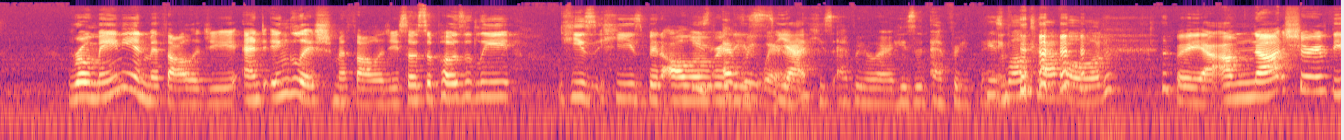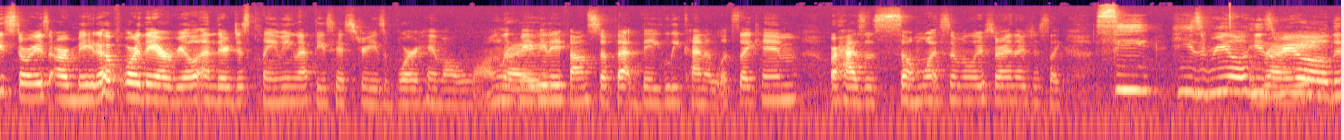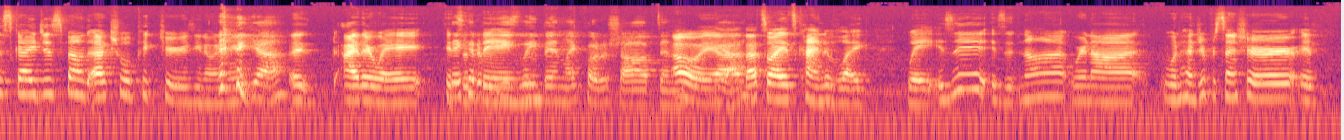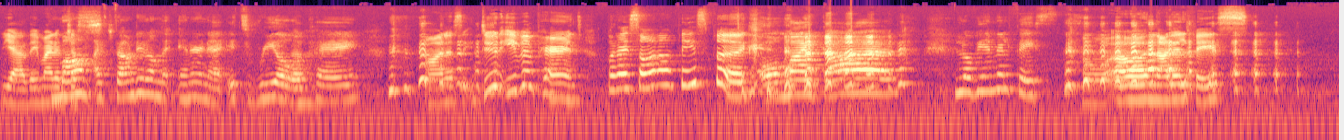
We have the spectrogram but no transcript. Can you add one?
romanian mythology and english mythology so supposedly he's he's been all He's over everywhere. these yeah he's everywhere he's in everything He's well traveled. but yeah, I'm not sure if these stories are made up or they are real and they're just claiming that these histories were him all along. Like maybe they found stuff that vaguely kind of looks like him or has a somewhat similar story and they're just like, see, he's real, he's Right. real. This guy just found actual pictures, you know what I mean? yeah. It- either way, it's They could a have thing. easily been like photoshopped and Oh yeah. that's why it's kind of like, wait, is it? Is it not? We're not 100% sure if yeah, they might have Mom, just I found it on the internet. It's real, okay? Honestly, dude, even parents. But I saw it on Facebook. oh my god. Lo vi en el face. Oh, oh, not el face.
